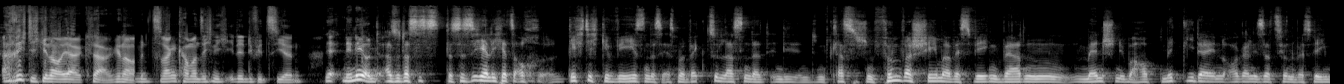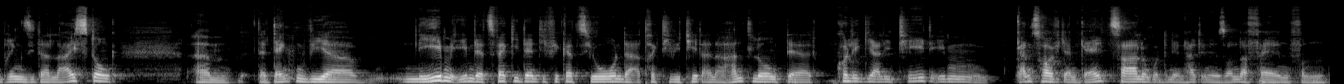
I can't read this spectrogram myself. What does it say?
Ach, richtig, genau, ja, klar, genau. Mit Zwang kann man sich nicht identifizieren. Ja, nee, nee, und also das ist, das ist sicherlich jetzt auch richtig gewesen, das erstmal wegzulassen, das in, die, in dem klassischen Fünfer-Schema, weswegen werden Menschen überhaupt Mitglieder in Organisationen, weswegen bringen sie da Leistung. Ähm, da denken wir neben eben der Zweckidentifikation, der Attraktivität einer Handlung, der Kollegialität eben ganz häufig an Geldzahlung und in den halt in den Sonderfällen von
